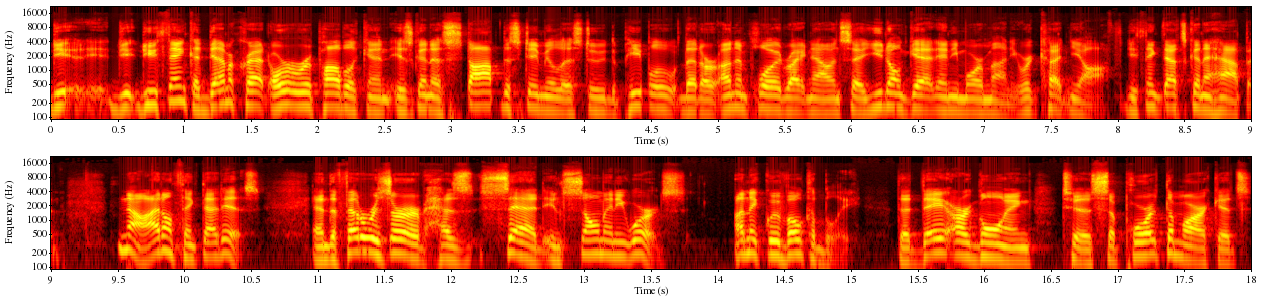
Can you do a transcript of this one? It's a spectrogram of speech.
Do you, do you think a Democrat or a Republican is going to stop the stimulus to the people that are unemployed right now and say, you don't get any more money, we're cutting you off? Do you think that's going to happen? No, I don't think that is. And the Federal Reserve has said in so many words, unequivocally, that they are going to support the markets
